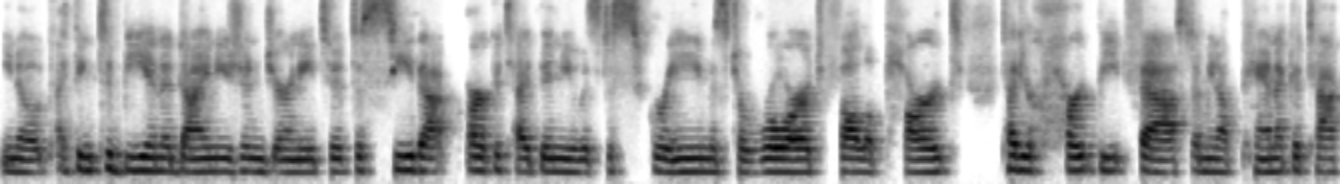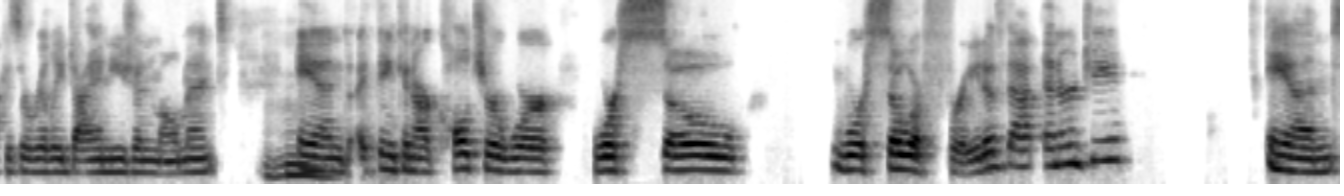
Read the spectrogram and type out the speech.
You know i think to be in a dionysian journey to to see that archetype in you is to scream is to roar to fall apart to have your heart beat fast. I mean a panic attack is a really dionysian moment Mm-hmm. And I think in our culture, we're we're so we're so afraid of that energy. And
